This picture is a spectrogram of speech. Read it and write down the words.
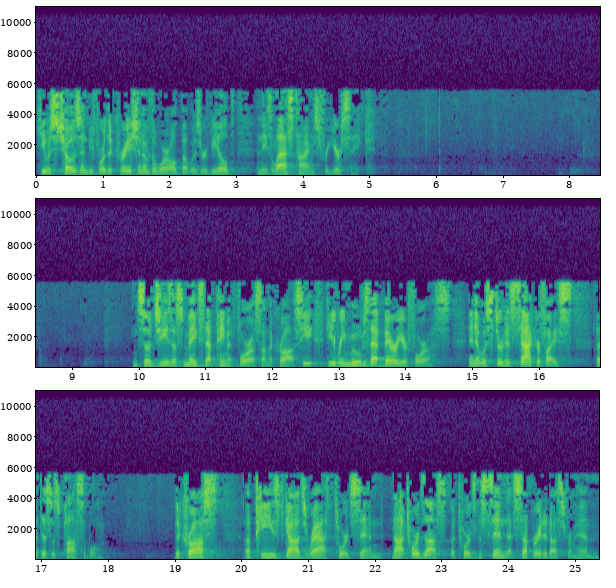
He was chosen before the creation of the world, but was revealed in these last times for your sake. And so Jesus makes that payment for us on the cross. He, he removes that barrier for us. And it was through his sacrifice that this was possible. The cross appeased God's wrath towards sin, not towards us, but towards the sin that separated us from him.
